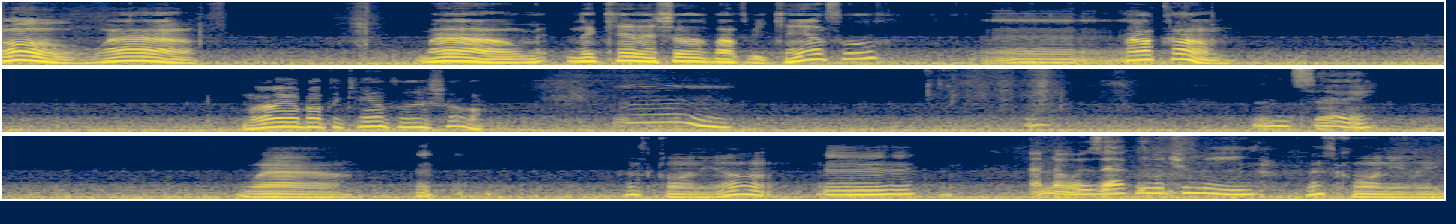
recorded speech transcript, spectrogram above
Oh, wow. Wow. Nick Cannon show is about to be canceled? Mm. How come? Why are they about to cancel his show? Mm. Didn't say. Wow. That's corny. I Mm-hmm. I know exactly what you mean. that's corny. Like,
